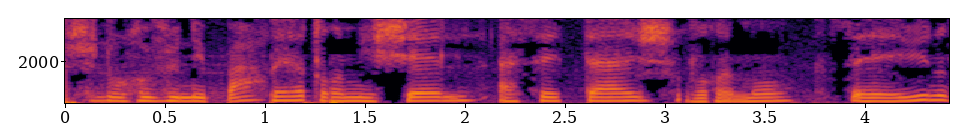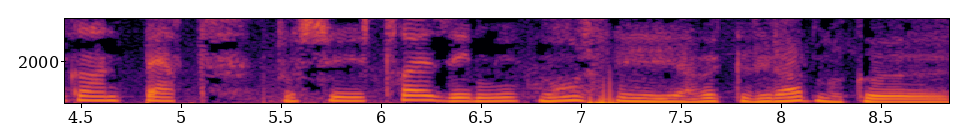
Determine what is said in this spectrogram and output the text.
Je n'en revenais pas. Perdre Michel à cet âge, vraiment, c'est une grande perte. Je suis très émue. Non, c'est avec des larmes que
